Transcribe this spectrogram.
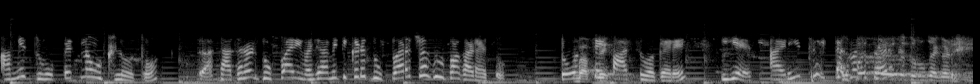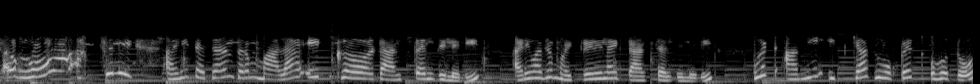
आम्ही झोपेतनं उठलो होतो. साधारण दुपारी म्हणजे आम्ही तिकडे दुपारच्या झोपा काढायचो. दोन ते. पाच वगैरे. येस आणि हो ऍक्च्युली आणि त्याच्यानंतर मला एक डान्स स्टाईल दिलेली. आणि माझ्या मैत्रिणीला एक डान्स स्टाईल दिलेली. बट आम्ही इतक्या झोपेत होतो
